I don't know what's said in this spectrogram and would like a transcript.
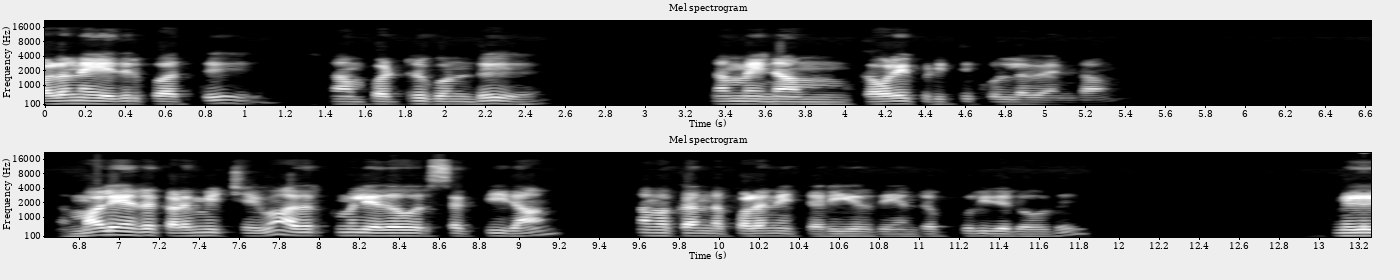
பலனை எதிர்பார்த்து நாம் பற்றுக்கொண்டு நம்மை நாம் கவலைப்படுத்திக் கொள்ள வேண்டாம். நம்மால் என்ற கடமை செய்வோம். அதற்கு மேல் ஏதோ ஒரு சக்தி தான் நமக்கு அந்த பலனை தருகிறது என்ற புரிதலோடு மிக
